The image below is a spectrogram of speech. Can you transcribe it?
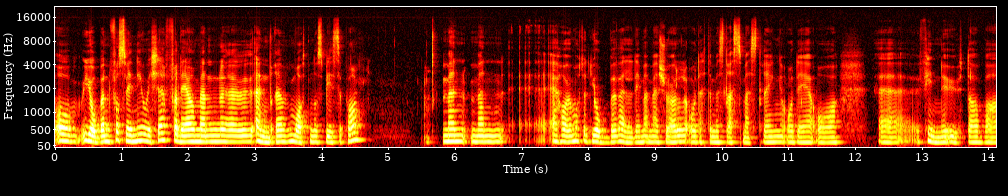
Og jobben forsvinner jo ikke for det om en eh, endrer måten å spise på. Men, men jeg har jo måttet jobbe veldig med meg sjøl og dette med stressmestring og det å eh, finne ut av hva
